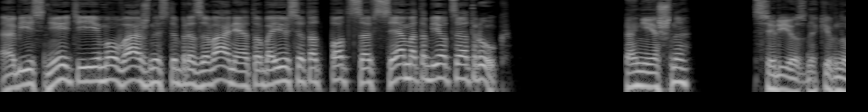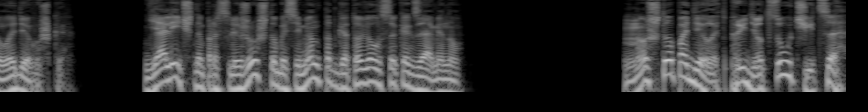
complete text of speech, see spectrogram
объясните ему важность образования, а то, боюсь, этот пот совсем отобьется от рук». «Конечно», — серьезно кивнула девушка. «Я лично прослежу, чтобы Семен подготовился к экзамену». «Ну что поделать, придется учиться».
